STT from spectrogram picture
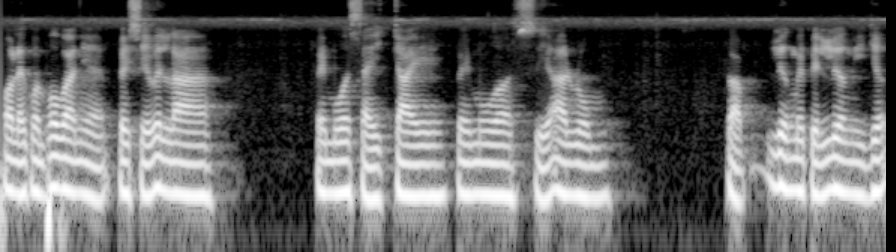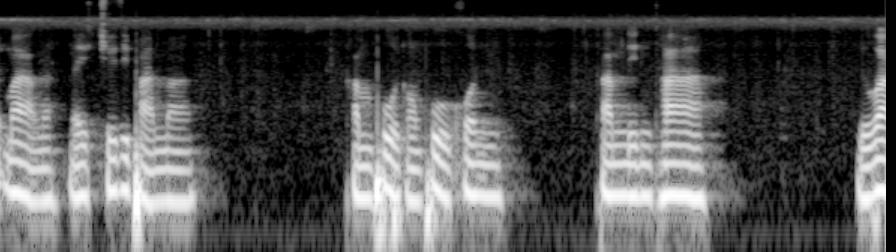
พอหลายคนพบว่าเนี่ยไปเสียเวลา ไปมัวใส่ใจ ไปมัวเสียอารมณ์ กับเรื่องไม่เป็นเรื่องนี้เยอะมากนะในชีวิตที่ผ่านมา คำพูดของผู้คนคำดินทา หรือว่า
